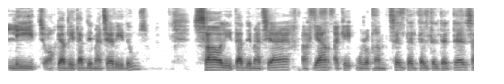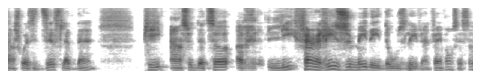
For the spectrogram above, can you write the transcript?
les. On regarde les tables des matières des 12, sort les tables des matières, regarde, OK, moi je vais prendre tel, tel, tel, tel, tel, tel, ça en choisit 10 là-dedans. Puis ensuite de ça, lit, fait un résumé des 12 livres. Dans fin fond, c'est ça.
